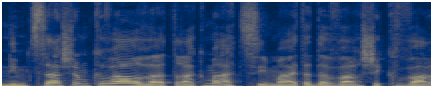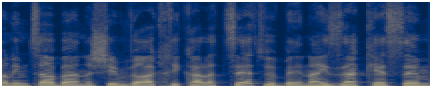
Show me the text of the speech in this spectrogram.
נמצא שם כבר, ואת רק מעצימה את הדבר שכבר נמצא באנשים ורק חיכה לצאת, ובעיניי זה הקסם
